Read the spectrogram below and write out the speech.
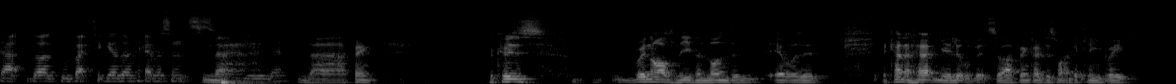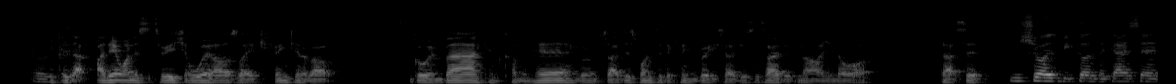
that that grew back together ever since Nah. you left? Nah, I think because when I was leaving London, it was a it kind of hurt me a little bit. So I think I just wanted a clean break because I, I didn't want a situation where I was like thinking about going back and coming here and going. So I just wanted a clean break. So I just decided, nah, you know what, that's it. You sure it's because the guy said,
